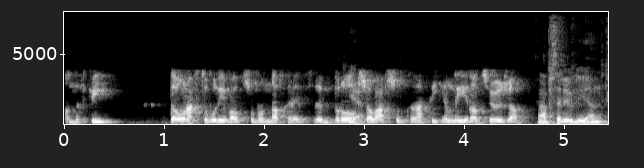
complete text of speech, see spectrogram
on the feet don't have to worry about someone knocking into them, but also yeah. have something that they can lean onto as well. Absolutely. And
